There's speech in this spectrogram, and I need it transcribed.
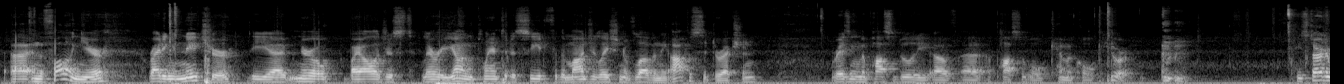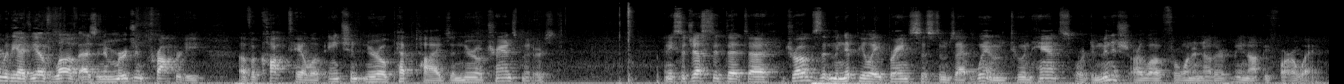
Uh, in the following year, writing in Nature, the uh, neurobiologist Larry Young planted a seed for the modulation of love in the opposite direction, raising the possibility of uh, a possible chemical cure. he started with the idea of love as an emergent property of a cocktail of ancient neuropeptides and neurotransmitters. And he suggested that uh, drugs that manipulate brain systems at whim to enhance or diminish our love for one another may not be far away.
